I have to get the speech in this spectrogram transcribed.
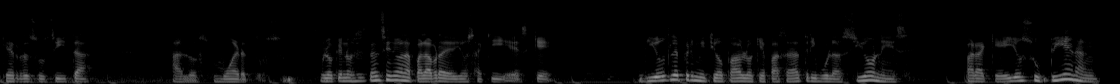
que resucita a los muertos. Lo que nos está enseñando la palabra de Dios aquí es que Dios le permitió a Pablo que pasara tribulaciones para que ellos supieran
